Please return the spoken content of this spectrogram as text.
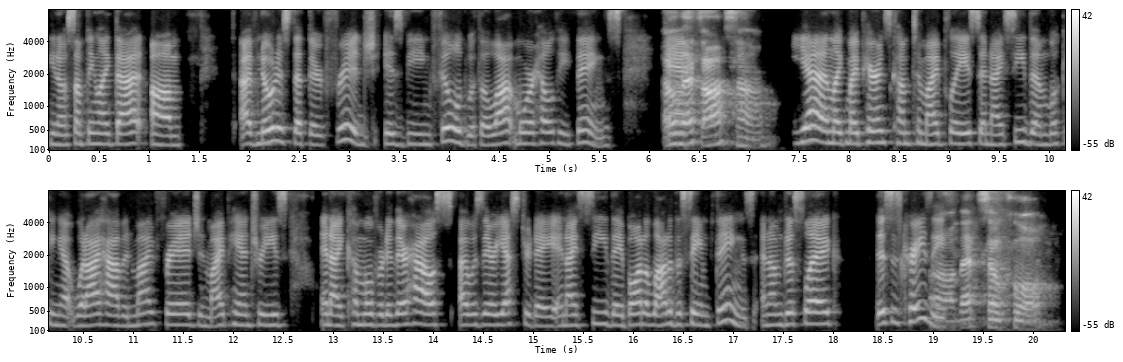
you know something like that um i've noticed that their fridge is being filled with a lot more healthy things Oh, and, that's awesome. Yeah. And like my parents come to my place and I see them looking at what I have in my fridge and my pantries. And I come over to their house. I was there yesterday and I see they bought a lot of the same things. And I'm just like, this is crazy. Oh, that's so cool.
